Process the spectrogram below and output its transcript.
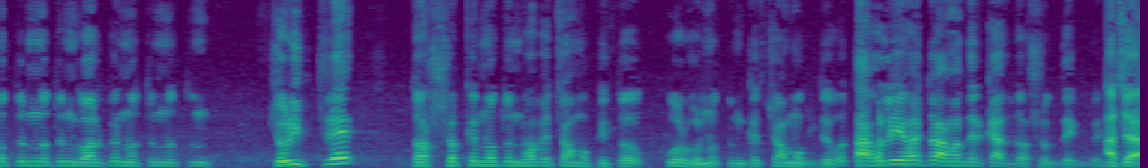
নতুন নতুন গল্পে, নতুন নতুন চরিত্রে দর্শককে নতুনভাবে চমকিত করব, নতুনকে চমক দেব, তাহলেই হয়তো আমাদের কাজ দর্শক দেখবে আচ্ছা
